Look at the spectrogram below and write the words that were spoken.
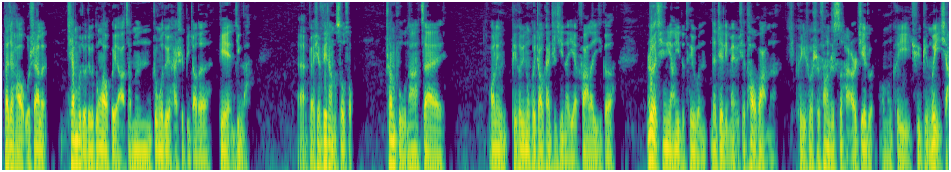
大家好，我是 Allen。前不久这个冬奥会啊，咱们中国队还是比较的跌眼镜啊，呃，表现非常的嗖嗖。川普呢，在奥林匹克运动会召开之际呢，也发了一个热情洋溢的推文。那这里面有些套话呢，可以说是放之四海而皆准，我们可以去品味一下，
